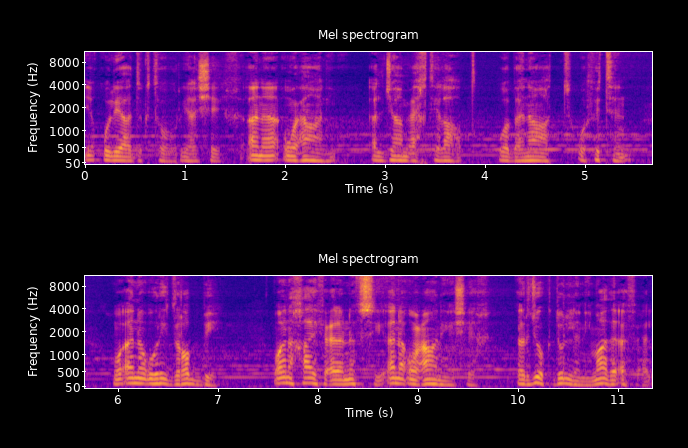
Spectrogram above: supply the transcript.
يقول يا دكتور يا شيخ أنا أعاني الجامعة اختلاط وبنات وفتن وأنا أريد ربي وأنا خايف على نفسي. أنا أعاني يا شيخ. أرجوك دلني ماذا أفعل؟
